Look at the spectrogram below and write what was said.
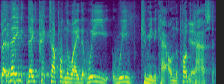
but they they've picked up on the way that we we communicate on the podcast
